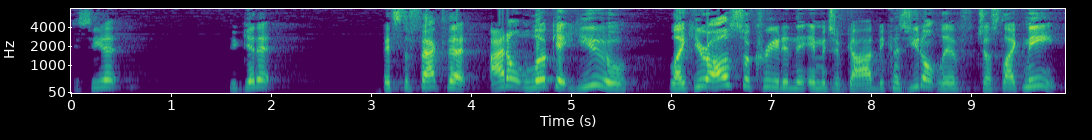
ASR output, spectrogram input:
You see it? You get it? It's the fact that I don't look at you like you're also created in the image of God because you don't live just like me.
